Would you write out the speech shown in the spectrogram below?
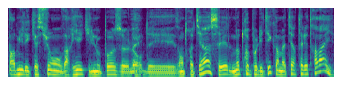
parmi les questions variées qu'ils nous posent lors des entretiens, c'est notre politique en matière de télétravail.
